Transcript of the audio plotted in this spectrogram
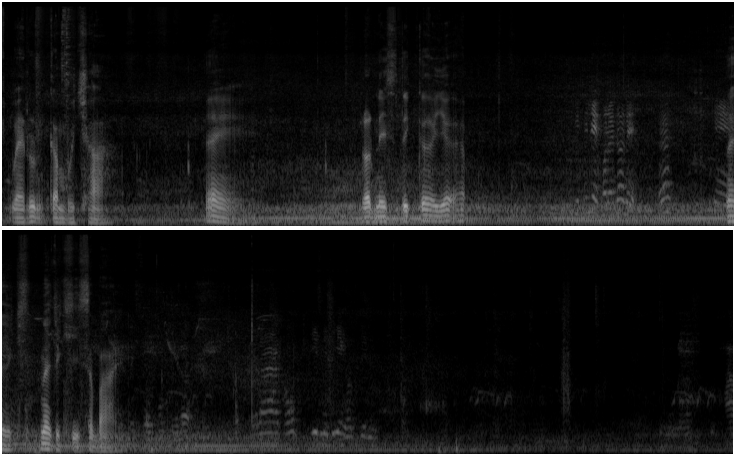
ำ วัยรุ่นกัมพูชาเฮ้ยรถนี้สติกเกอร์เยอะครับคิดที่เล็กคนเลยเนาะนี่ฮะน่าจะน่าจะขี่สบายเวลาเขากินนี่พี่เองเขากินเช้า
